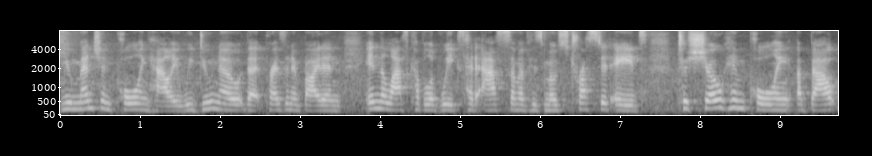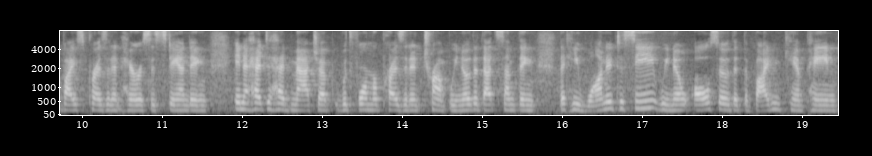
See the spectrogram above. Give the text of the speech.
You mentioned polling, Hallie. We do know that President Biden, in the last couple of weeks, had asked some of his most trusted aides to show him polling about Vice President Harris's standing in a head to head matchup with former President Trump. We know that that's something that he wanted to see. We know also that the Biden campaign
